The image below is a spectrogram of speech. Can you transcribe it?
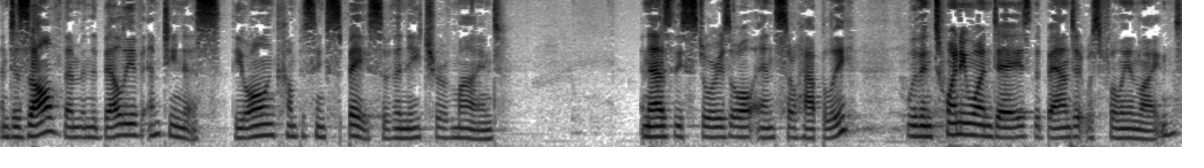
and dissolve them in the belly of emptiness, the all encompassing space of the nature of mind. And as these stories all end so happily, within 21 days the bandit was fully enlightened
